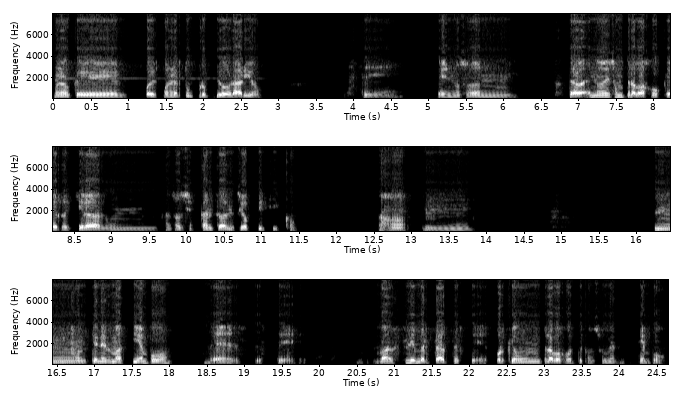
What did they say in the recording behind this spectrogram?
Bueno, que puedes poner tu propio horario. Este, eh, no son, no es un trabajo que requiera un cansancio, físico. Ajá. Mm, mm, tienes más tiempo. este, más libertad, este, porque un trabajo te consume tiempo.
